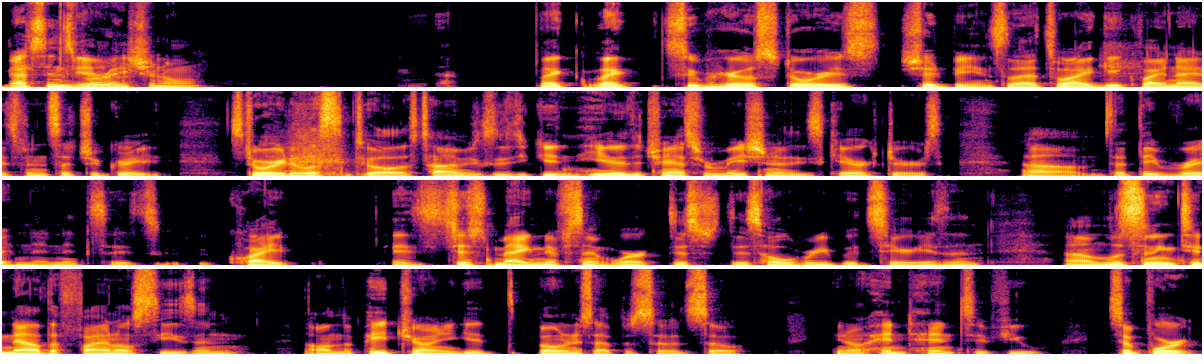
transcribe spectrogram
That's inspirational. yeah. Like like superhero stories should be and so that's why geek by night has been such a great story to listen to all this time because you can hear the transformation of these characters um, that they've written, and it's it's quite it's just magnificent work. This this whole reboot series, and um, listening to now the final season on the Patreon, you get bonus episodes. So you know, hint hint, if you support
